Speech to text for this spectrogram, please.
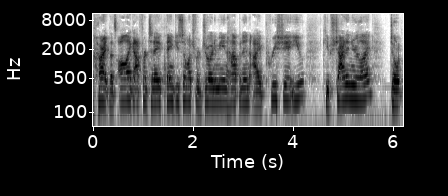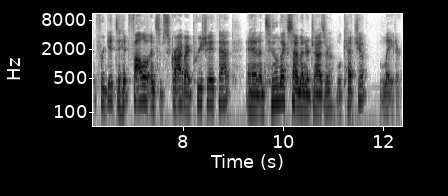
All right, that's all I got for today. Thank you so much for joining me and hopping in. I appreciate you. Keep shining your light. Don't forget to hit follow and subscribe. I appreciate that. And until next time, Energizer, we'll catch you later.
